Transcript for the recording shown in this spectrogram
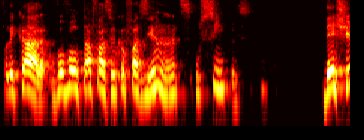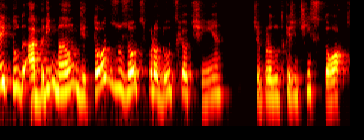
falei, cara, vou voltar a fazer o que eu fazia antes, o simples. Deixei tudo, abri mão de todos os outros produtos que eu tinha. Tinha produto que a gente tinha em estoque.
